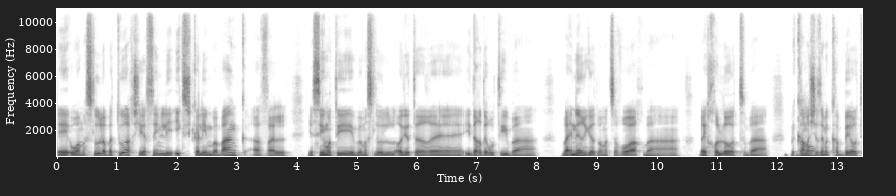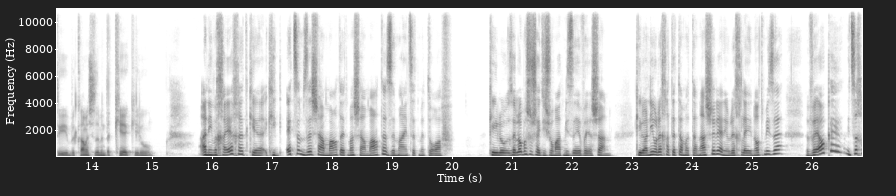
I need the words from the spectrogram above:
אה, הוא המסלול הבטוח שישים לי איקס שקלים בבנק אבל ישים אותי במסלול עוד יותר אה, הידרדרותי. באנרגיות, במצב רוח, ב... ביכולות, ב... בכמה ברור. שזה מקבע אותי, בכמה שזה מדכא, כאילו. אני מחייכת כי, כי עצם זה שאמרת את מה שאמרת זה mindset מטורף. כאילו, זה לא משהו שהייתי שומעת מזאב הישן. כאילו, אני הולך לתת את המתנה שלי, אני הולך ליהנות מזה, ואוקיי, אני צריך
